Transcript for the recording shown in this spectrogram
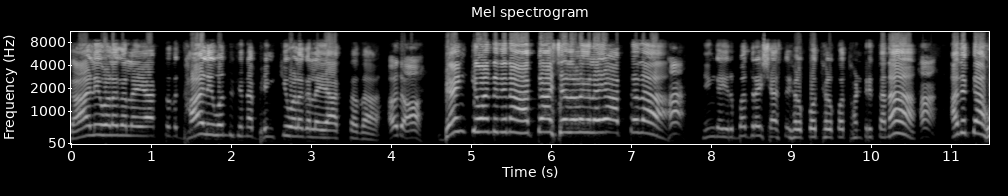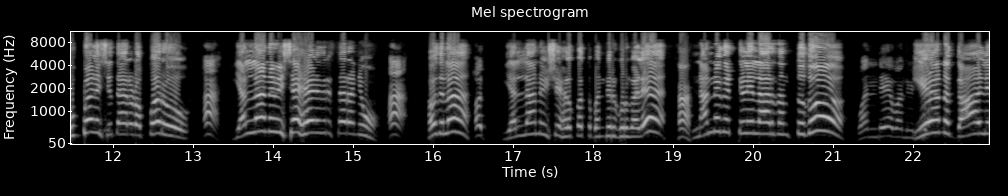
ಗಾಳಿ ಒಳಗ ಲಯ ಆಗ್ತದ ಗಾಳಿ ಒಂದು ದಿನ ಬೆಂಕಿ ಒಳಗ ಲಯ ಆಗ್ತದ ಹೌದಾ ಬೆಂಕಿ ಒಂದು ದಿನ ಆಕಾಶದೊಳಗ ಲಯ ಆಗ್ತದ. ಹಿಂಗ ಇರ್ಭದ್ರ ಶಾಸ್ತ್ರಿ ಹೇಳ್ಕೋತ ಹೇಳ್ಕೋತ ಹೊಂಟಿರ್ತಾನ. ಅದಕ್ಕ ಹುಬ್ಬಳ್ಳಿ ಸಿದ್ದಾರೂಢಪ್ಪರು ಹಾ. ಎಲ್ಲಾನು ವಿಷಯ ಹೇಳಿದ್ರಿ ಸರ ನೀವು. ಹೌದಲ್ಲ ಎಲ್ಲಾನು ವಿಷಯ ಹೇಳ್ಕೊತ ಬಂದಿರಿ ಗುರುಗಳೇ. ನನಗ ತಿಳಿಲಾರ್ದಂತದು ಒಂದೇ ಒಂದು ಏನ್ ಗಾಳಿ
